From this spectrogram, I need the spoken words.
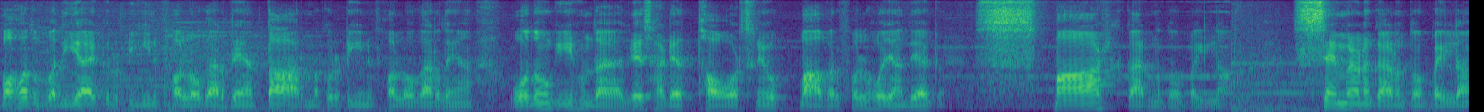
ਬਹੁਤ ਵਧੀਆ ਇੱਕ ਰੁਟੀਨ ਫੋਲੋ ਕਰਦੇ ਹਾਂ, ਧਾਰਮਿਕ ਰੁਟੀਨ ਫੋਲੋ ਕਰਦੇ ਹਾਂ, ਉਦੋਂ ਕੀ ਹੁੰਦਾ ਹੈ, ਜਿਹੜੇ ਸਾਡੇ ਥਾਟਸ ਨੇ ਉਹ ਪਾਵਰਫੁਲ ਹੋ ਜਾਂਦੇ ਆ, ਪਾਠ ਕਰਨ ਤੋਂ ਪਹਿਲਾਂ। ਸਿਮਰਨ ਕਰਨ ਤੋਂ ਪਹਿਲਾਂ,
